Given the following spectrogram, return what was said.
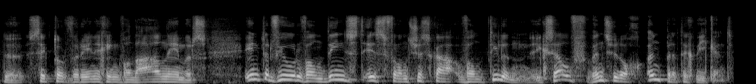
de sectorvereniging van de aannemers. Interviewer van dienst is Francesca van Tielen. Ikzelf wens u nog een prettig weekend.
